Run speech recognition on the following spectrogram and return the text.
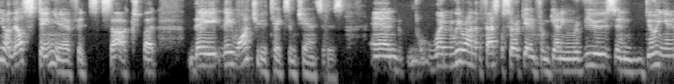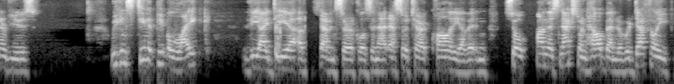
you know, they'll sting you if it sucks, but they they want you to take some chances and when we were on the festival circuit and from getting reviews and doing interviews, we can see that people like the idea of seven circles and that esoteric quality of it. And so on this next one, Hellbender, we're definitely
